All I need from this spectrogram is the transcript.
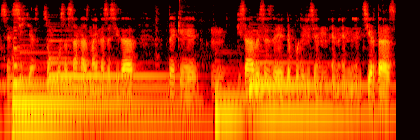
sencillas, son cosas sanas, no hay necesidad de que mm, quizá a veces de, de pudrirse en, ciertas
